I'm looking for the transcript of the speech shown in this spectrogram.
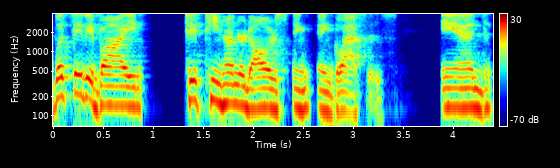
let's say they buy fifteen hundred dollars in, in glasses and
